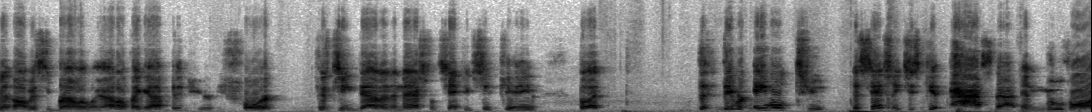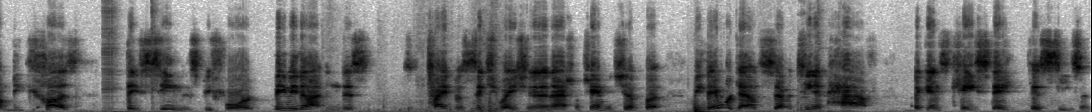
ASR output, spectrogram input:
and obviously, Braun was like, I don't think I've been here before. 15 down in the national championship game. But th- they were able to essentially just get past that and move on because they've seen this before. Maybe not in this type of situation in a national championship, but I mean, they were down 17 and a half against K State this season,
